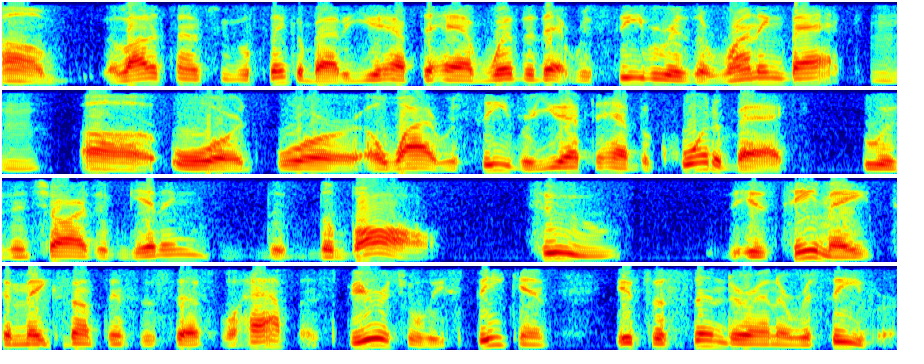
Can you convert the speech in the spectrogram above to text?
um, a lot of times people think about it. You have to have whether that receiver is a running back hmm uh, or or a wide receiver. You have to have the quarterback who is in charge of getting the, the ball to his teammate to make something successful happen. Spiritually speaking, it's a sender and a receiver.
